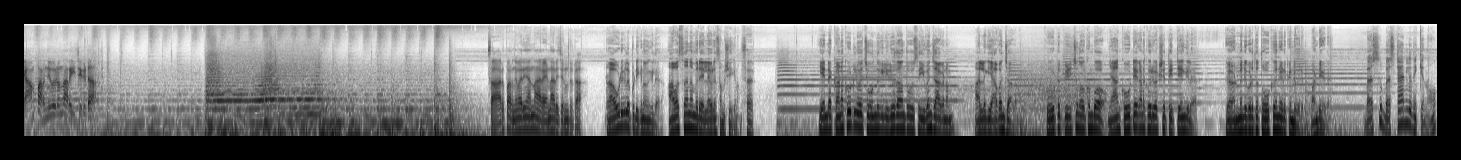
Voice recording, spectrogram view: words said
ഞാൻ പറഞ്ഞു വരുമെന്ന് അറിയിച്ചേക്കിട്ടാ സാറ് പറഞ്ഞ മാതിരി ഞാൻ നാരായണ അറിയിച്ചിട്ടുണ്ട് കേട്ടാ റൗഡികളെ പിടിക്കണമെങ്കിൽ അവസാനം വരെ എല്ലാവരും സംശയിക്കണം. സാർ. എന്റെ കണക്കൂട്ടിൽ വെച്ച് ഒന്നുകിൽ ഇരുപതാം ദിവസം ഇവൻ ചാകണം അല്ലെങ്കിൽ അവൻ ചാകണം. കൂട്ട് കിഴിച്ചു നോക്കുമ്പോൾ ഞാൻ കൂട്ടിയ കണക്ക് ഒരുപക്ഷെ തെറ്റിയെങ്കിൽ ഗവൺമെന്റ് കൊടുത്ത തോക്ക് തന്നെ എടുക്കേണ്ടി വരും. വണ്ടിയുടെ ബസ് ബസ് സ്റ്റാൻഡിൽ നിൽക്കുന്നു.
